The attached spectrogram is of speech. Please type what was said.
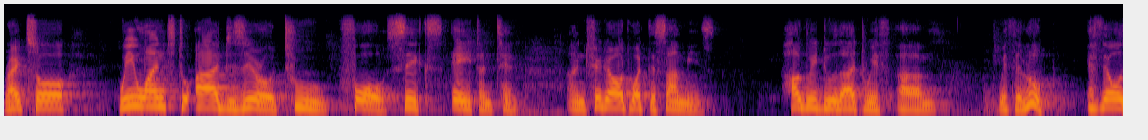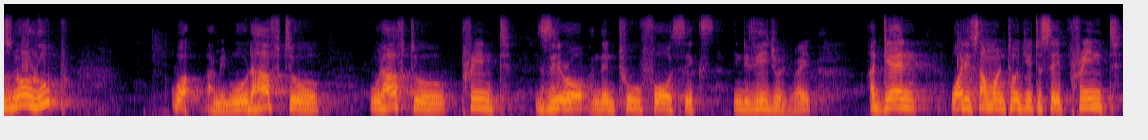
right? So we want to add 0, 2, 4, 6, 8, and 10, and figure out what the sum is. How do we do that with, um, with a loop? If there was no loop, well, I mean, we would have to, would have to print 0 and then 2, 4, 6 individually, right? Again, what if someone told you to say print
